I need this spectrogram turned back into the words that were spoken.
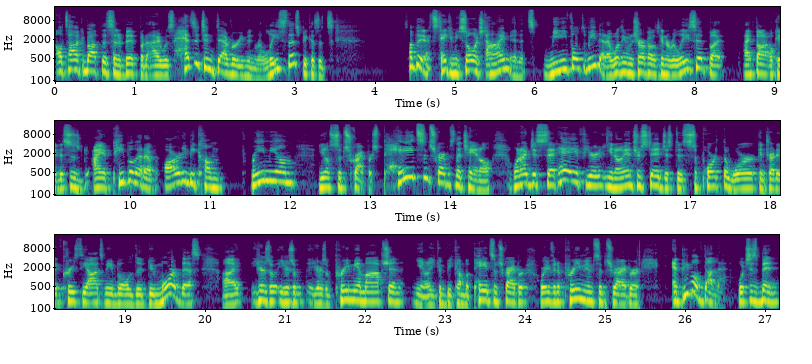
I'll talk about this in a bit, but I was hesitant to ever even release this because it's something that's taken me so much time and it's meaningful to me that I wasn't even sure if I was going to release it. But I thought, okay, this is I have people that have already become premium, you know, subscribers, paid subscribers to the channel. When I just said, hey, if you're, you know, interested just to support the work and try to increase the odds of being able to do more of this, uh, here's a here's a here's a premium option. You know, you can become a paid subscriber or even a premium subscriber. And people have done that, which has been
